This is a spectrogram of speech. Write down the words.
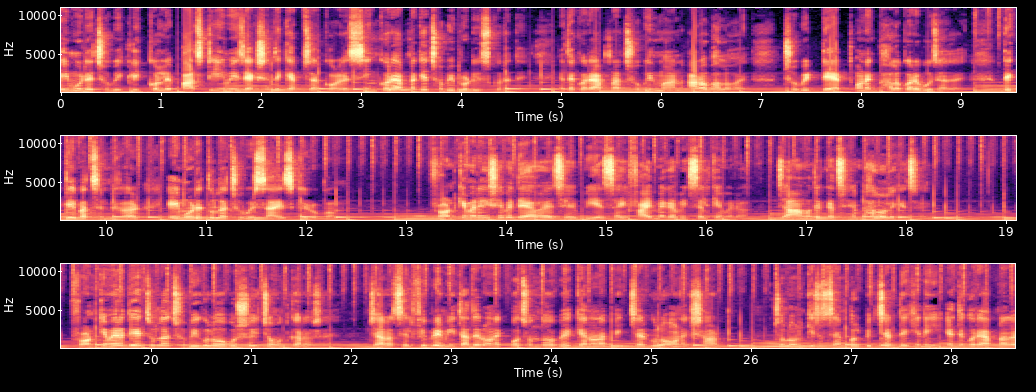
এই মোডে ছবি ক্লিক করলে পাঁচটি ইমেজ একসাথে ক্যাপচার করে সিঙ্ক করে আপনাকে ছবি প্রডিউস করে দেয়। এতে করে আপনার ছবির মান আরও ভালো হয়। ছবির ডেপথ অনেক ভালো করে বোঝা যায়। দেখতেই পাচ্ছেন বিভার এই মোডে তোলা ছবির সাইজ কীরকম? ফ্রন্ট ক্যামেরা হিসেবে দেওয়া হয়েছে বিএসআই ফাইভ মেগাপিক্সেল ক্যামেরা যা আমাদের কাছে ভালো লেগেছে। ফ্রন্ট ক্যামেরা দিয়ে তোলা ছবিগুলো অবশ্যই চমৎকার আসে। যারা সেলফি প্রেমী তাদের অনেক পছন্দ হবে, কেননা পিকচারগুলো অনেক শার্প চলুন কিছু স্যাম্পল পিকচার দেখে নিই, এতে করে আপনারা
